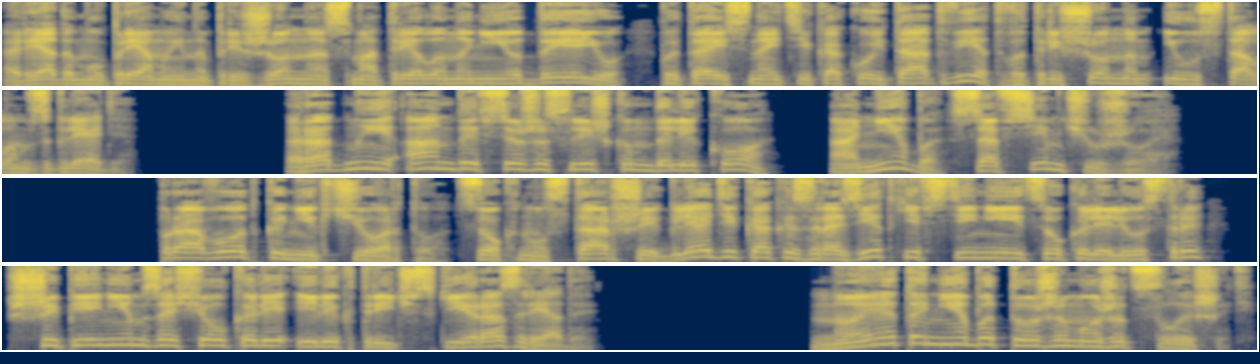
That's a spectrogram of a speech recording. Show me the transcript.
Рядом упрямо и напряженно смотрела на нее Дею, пытаясь найти какой-то ответ в отрешенном и усталом взгляде. Родные Анды все же слишком далеко, а небо совсем чужое. «Проводка ни к черту», — цокнул старший, глядя, как из розетки в стене и цокали люстры, с шипением защелкали электрические разряды. Но это небо тоже может слышать.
